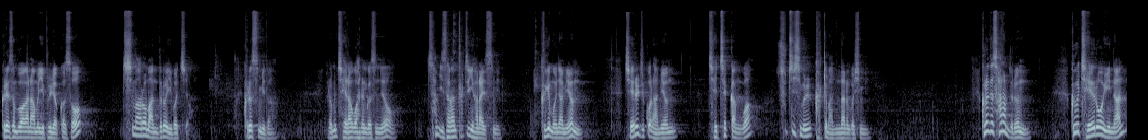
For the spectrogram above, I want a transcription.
그래서 무화과 나무 잎을 엮어서 치마로 만들어 입었죠. 그렇습니다. 여러분 죄라고 하는 것은요 참 이상한 특징이 하나 있습니다. 그게 뭐냐면 죄를 짓고 나면 죄책감과 수치심을 갖게 만든다는 것입니다. 그런데 사람들은 그 죄로 인한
